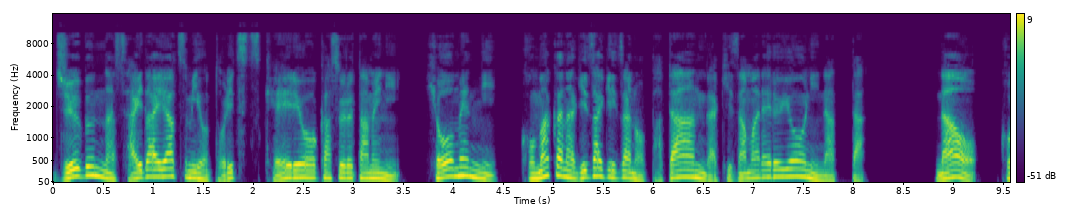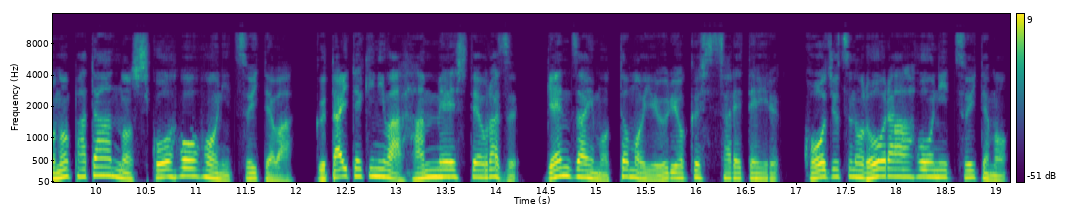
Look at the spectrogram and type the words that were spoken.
十分な最大厚みを取りつつ軽量化するために、表面に、細かなギザギザのパターンが刻まれるようになった。なお、このパターンの思考方法については、具体的には判明しておらず、現在最も有力視されている、口述のローラー法についても、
